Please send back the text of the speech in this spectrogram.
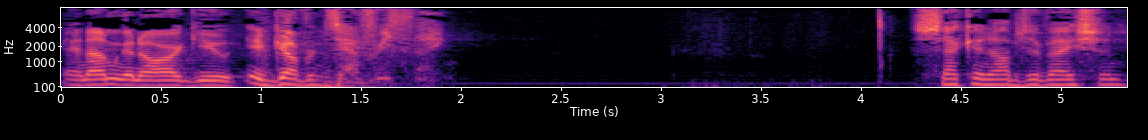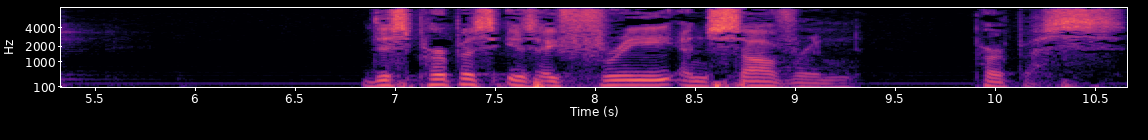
and I'm going to argue it governs everything. Second observation this purpose is a free and sovereign purpose.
